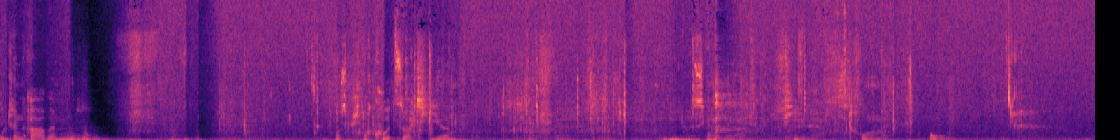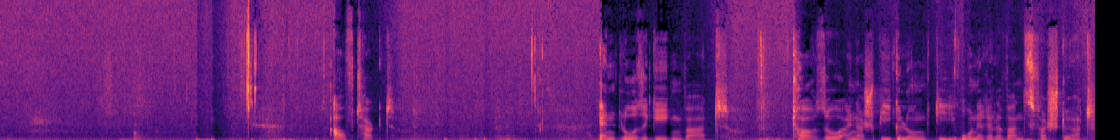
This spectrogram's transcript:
Guten Abend. Ich muss mich noch kurz sortieren. Ein bisschen viel drum. Auftakt. Endlose Gegenwart. Torso einer Spiegelung, die ohne Relevanz verstört.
